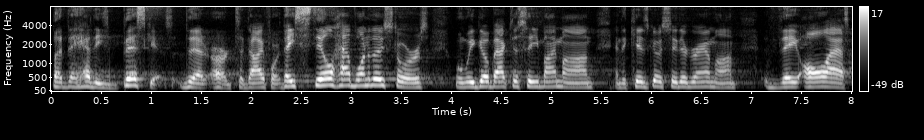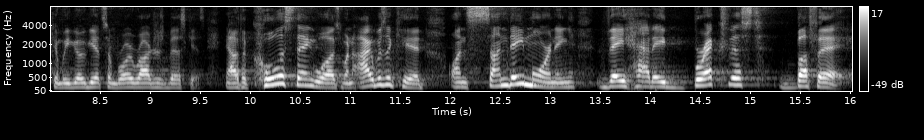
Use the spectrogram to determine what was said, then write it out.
but they have these biscuits that are to die for. They still have one of those stores. When we go back to see my mom and the kids go see their grandma, they all ask, Can we go get some Roy Rogers biscuits? Now, the coolest thing was when I was a kid, on Sunday morning, they had a breakfast buffet.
